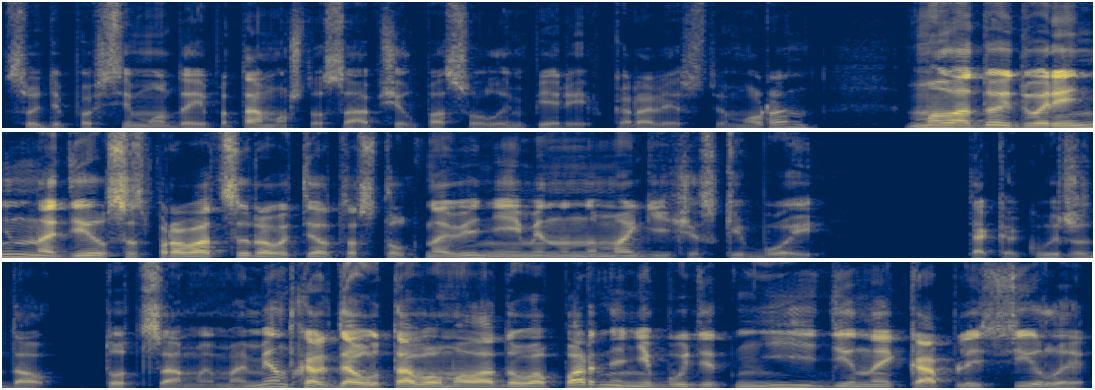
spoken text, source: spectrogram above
Судя по всему, да и потому, что сообщил посол империи в королевстве Муран, молодой дворянин надеялся спровоцировать это столкновение именно на магический бой, так как выжидал тот самый момент, когда у того молодого парня не будет ни единой капли силы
